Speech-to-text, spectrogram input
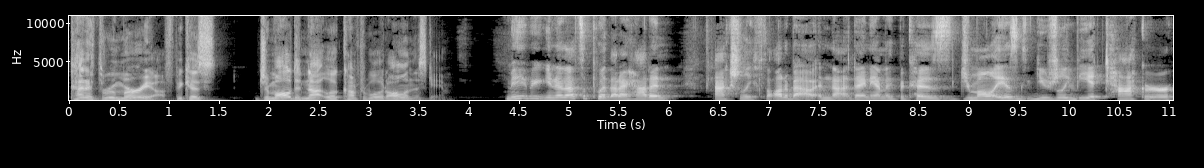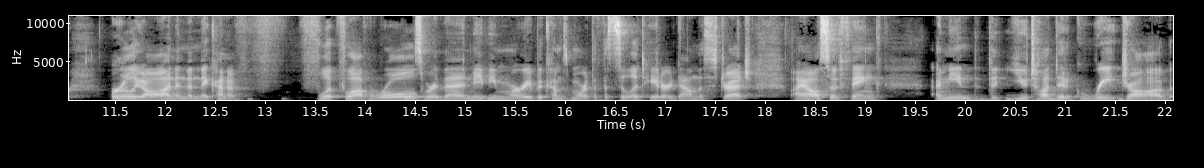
kind of threw Murray off because Jamal did not look comfortable at all in this game. Maybe, you know, that's a point that I hadn't actually thought about in that dynamic because Jamal is usually the attacker early on and then they kind of flip flop roles where then maybe Murray becomes more the facilitator down the stretch. I also think, I mean, the, Utah did a great job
